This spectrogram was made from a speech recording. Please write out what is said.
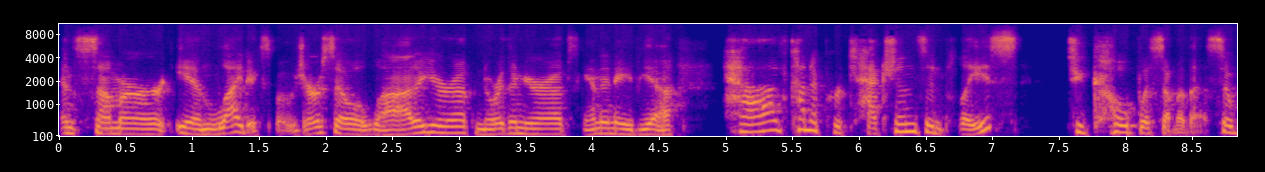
and summer in light exposure, so a lot of Europe, Northern Europe, Scandinavia, have kind of protections in place to cope with some of this. So,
